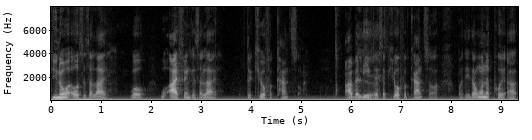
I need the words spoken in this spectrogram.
Do you know what else is a lie? Well, what I think is a lie. The cure for cancer. I believe Yeah. there's a cure for cancer, but they don't want to put it out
